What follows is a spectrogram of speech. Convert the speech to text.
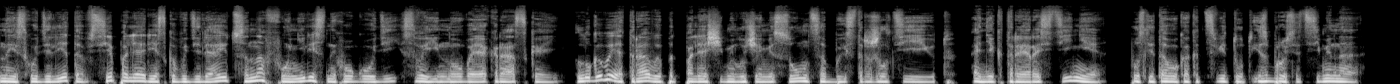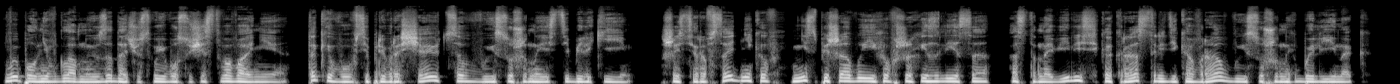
На исходе лета все поля резко выделяются на фоне лесных угодий своей новой окраской. Луговые травы под палящими лучами солнца быстро желтеют, а некоторые растения, после того, как отцветут и сбросят семена, выполнив главную задачу своего существования, так и вовсе превращаются в высушенные стебельки. Шестеро всадников, не спеша выехавших из леса, остановились как раз среди ковра высушенных былинок.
